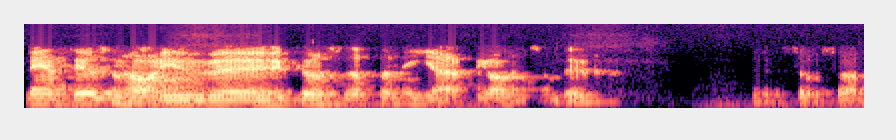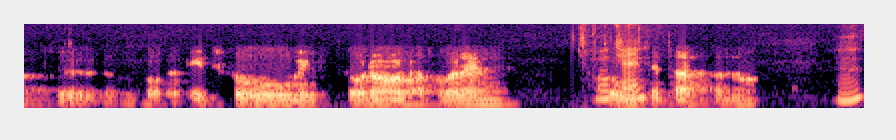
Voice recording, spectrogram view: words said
Länsstyrelsen har ju eh, kurser för nya begravningsombud. Så, så att eh, i två olika två dagar tror jag det är. Okay. Mm.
